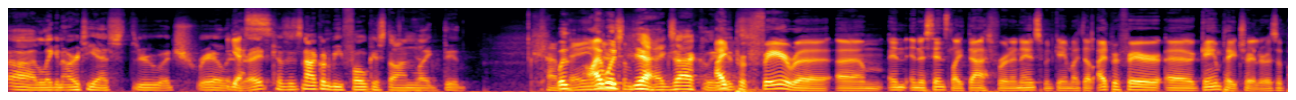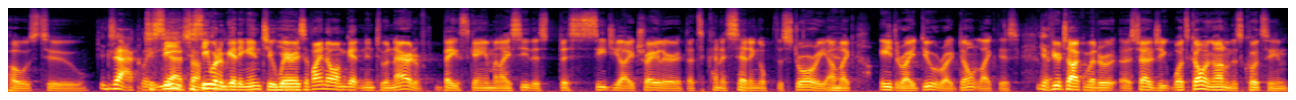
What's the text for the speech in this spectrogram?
uh, like an RTS through a trailer, Yes. right? Because it's not going to be focused on like the. Campaign I or would- something. Yeah, exactly. I'd It's- prefer a um in, in a sense like that for an announcement game like that. I'd prefer a gameplay trailer as opposed to exactly to see yeah, to see what I'm getting into. Whereas if I know I'm getting into a narrative based game and I see this this CGI trailer that's kind of setting up the story, I'm like either I do or I don't like this. Yeah. If you're talking about a, a strategy, what's going on in this cutscene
